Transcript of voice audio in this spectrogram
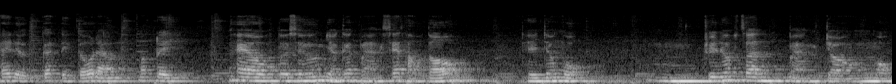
Thấy được các tiền tố đã mất đi. Tiếp theo tôi sẽ hướng dẫn các bạn xét hậu tố. Thì trong mục Train Option, bạn chọn một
